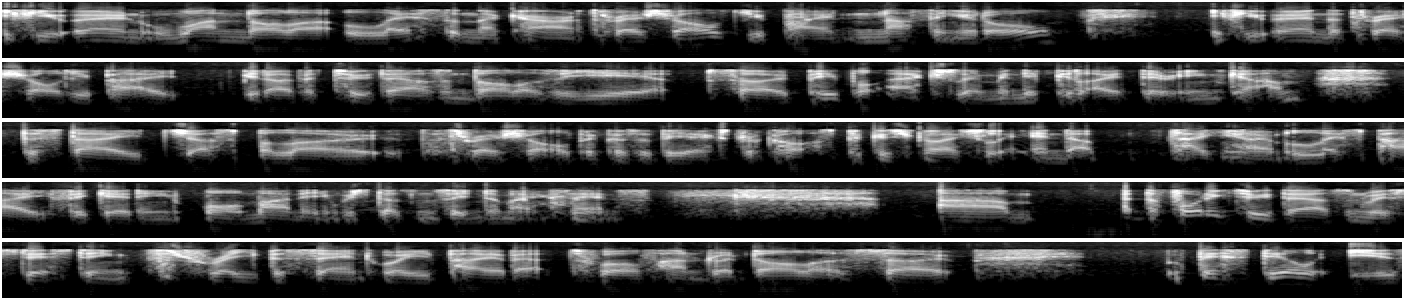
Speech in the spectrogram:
if you earn $1 less than the current threshold, you pay nothing at all if you earn the threshold, you pay a bit over $2,000 a year. So people actually manipulate their income to stay just below the threshold because of the extra cost, because you can actually end up taking home less pay for getting more money, which doesn't seem to make sense. Um, at the 42,000, we're suggesting 3%, where you pay about $1,200. So there still is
